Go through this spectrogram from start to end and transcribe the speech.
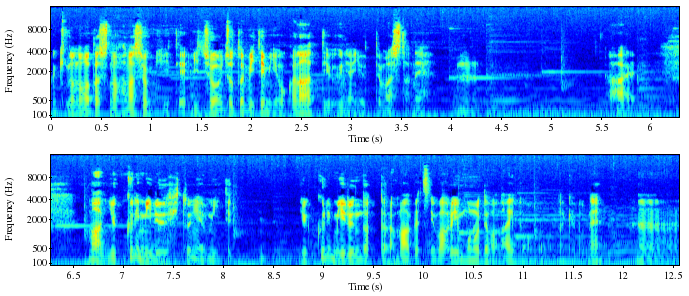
昨日の私の話を聞いて、一応ちょっと見てみようかなっていうふうには言ってましたね。うん。はい。まあ、ゆっくり見る人には見て、ゆっくり見るんだったら、まあ別に悪いものではないとは思うんだけどね。うん。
